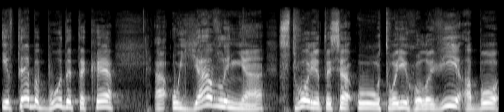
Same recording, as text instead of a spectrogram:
і в тебе буде таке уявлення створюватися у твоїй голові, або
